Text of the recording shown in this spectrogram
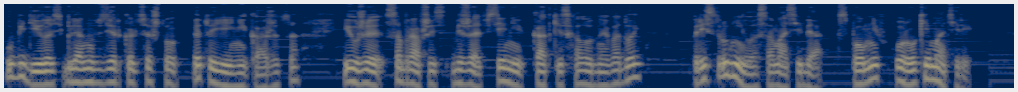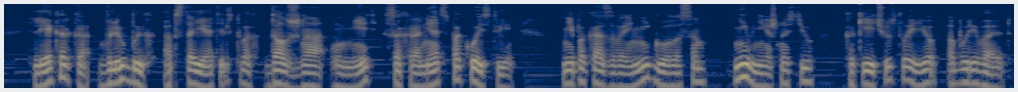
убедилась, глянув в зеркальце, что это ей не кажется, и уже собравшись бежать в сени катки с холодной водой, приструнила сама себя, вспомнив уроки матери. Лекарка в любых обстоятельствах должна уметь сохранять спокойствие, не показывая ни голосом, ни внешностью, какие чувства ее обуревают.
